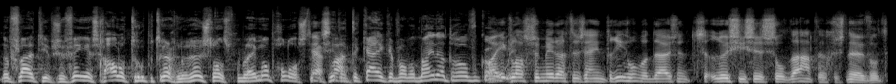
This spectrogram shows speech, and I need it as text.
dan fluit hij op zijn vingers... gaan alle troepen terug naar Rusland, probleem opgelost. Ja, hij zit er te kijken van wat mij nou te overkomen. Maar ik las vanmiddag, er zijn 300.000 Russische soldaten gesneuveld.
